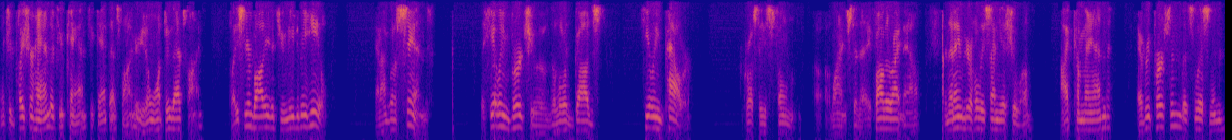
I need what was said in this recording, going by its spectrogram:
I want you to place your hand if you can. If you can't, that's fine. Or you don't want to, that's fine. Place in your body that you need to be healed. And I'm going to send the healing virtue of the Lord God's healing power across these phone uh, lines today. Father, right now, In the name of your Holy Son, Yeshua, I command every person that's listening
